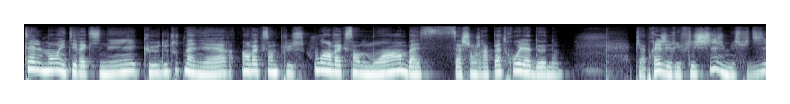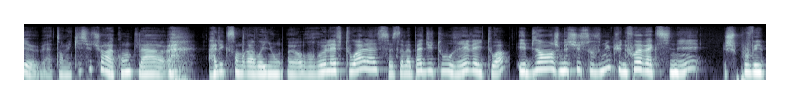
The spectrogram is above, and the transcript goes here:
tellement été vaccinée que de toute manière, un vaccin de plus ou un vaccin de moins, bah, ça changera pas trop la donne. Puis après, j'ai réfléchi, je me suis dit, mais attends, mais qu'est-ce que tu racontes là Alexandra, voyons, euh, relève-toi là, ça, ça va pas du tout, réveille-toi. Eh bien, je me suis souvenu qu'une fois vaccinée, je pouvais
